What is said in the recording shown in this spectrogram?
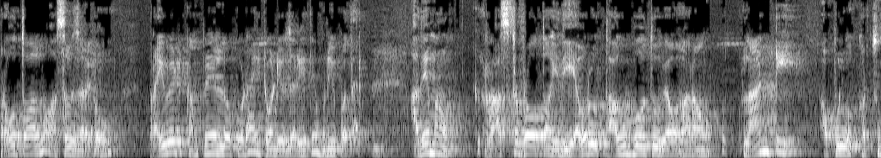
ప్రభుత్వాల్లో అసలు జరగవు. ప్రైవేట్ కంపెనీల్లో కూడా ఇటువంటివి జరిగితే మునిగిపోతారు. అదే మనం రాష్ట్ర ప్రభుత్వం ఇది ఎవరు తాగుబోతు వ్యవహారం లాంటి అప్పులు ఖర్చు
